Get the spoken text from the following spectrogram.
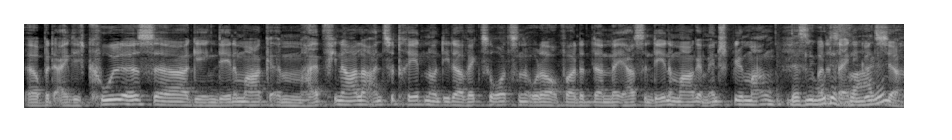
äh, ob es eigentlich cool ist, äh, gegen Dänemark im Halbfinale anzutreten und die da wegzurotzen oder ob wir dann erst in Dänemark im Endspiel machen. Das ist eine gute das eigentlich Frage. günstiger.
